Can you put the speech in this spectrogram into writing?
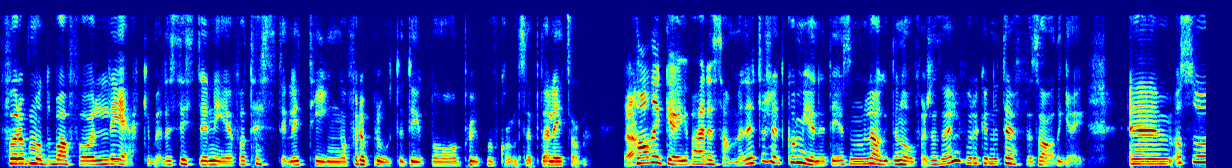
for å på en måte bare få leke med det siste nye, få teste litt ting og for å prototype og proof of concept og litt sånn. Ja. Ha det gøy, være sammen. Rett og slett community som lagde noe for seg selv for å kunne treffes og ha det gøy. Um, og så,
